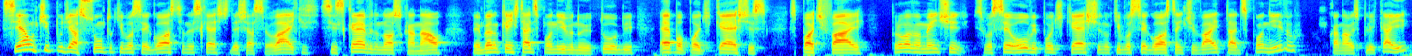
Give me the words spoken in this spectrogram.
Se é um tipo de assunto que você gosta, não esquece de deixar seu like, se inscreve no nosso canal. Lembrando que a gente está disponível no YouTube, Apple Podcasts, Spotify. Provavelmente, se você ouve podcast no que você gosta, a gente vai estar tá disponível. O canal explica aí.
